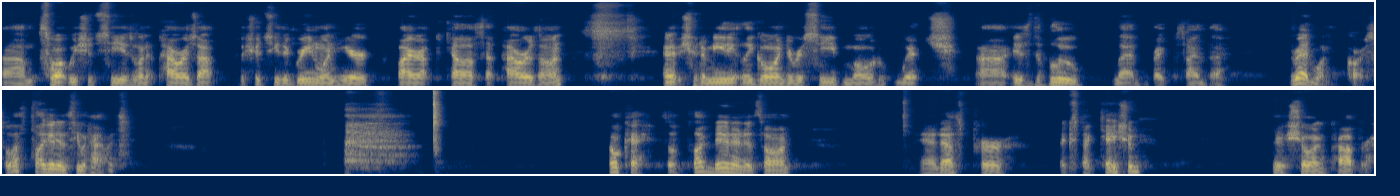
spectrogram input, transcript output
Um, so what we should see is when it powers up, we should see the green one here fire up to tell us that power is on. And it should immediately go into receive mode, which uh, is the blue LED right beside the, the red one, of course. So let's plug it in and see what happens. Okay, so plugged in and it's on. And as per expectation, they're showing proper.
